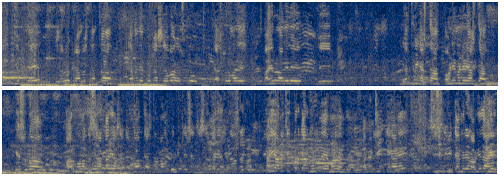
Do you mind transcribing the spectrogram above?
सर्व ग्रामस्थांचा त्यामध्ये मोठा सहभाग असतो त्याचप्रमाणे बाहेरून आलेले जे यात्रिक असतात पाहुणे मंडळी असतात. हे सुद्धा फार मोलाचं सहकार्य असं करतात. त्याचप्रमाणे पोलीस स्टेशनचं सहकार्य असतं. काही अनुचित प्रकार घडू नये म्हणून आम्ही ठिकठिकाणी सीसीटीव्ही कॅमेरे लावलेले आहेत.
